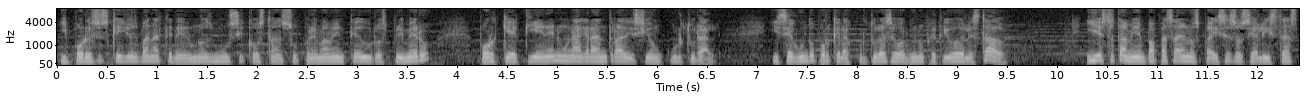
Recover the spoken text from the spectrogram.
Y por eso es que ellos van a tener unos músicos tan supremamente duros. Primero, porque tienen una gran tradición cultural. Y segundo, porque la cultura se vuelve un objetivo del Estado. Y esto también va a pasar en los países socialistas,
